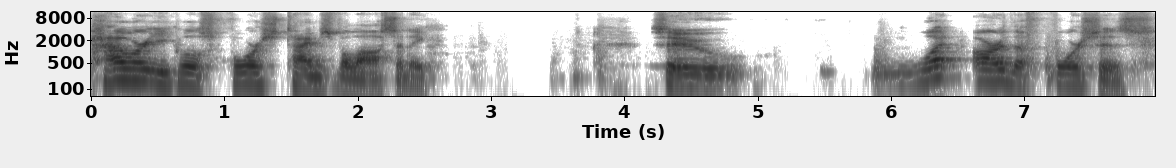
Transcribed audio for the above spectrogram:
Power equals force times velocity. So what are the forces?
